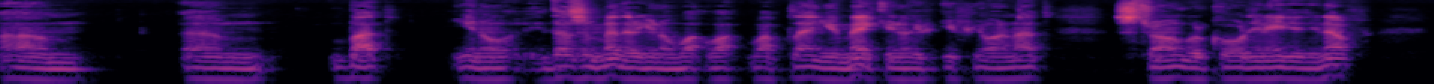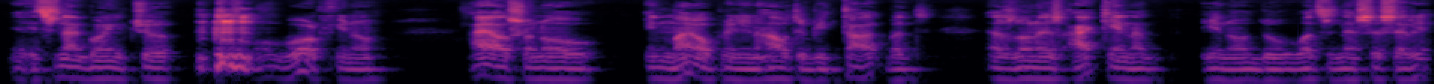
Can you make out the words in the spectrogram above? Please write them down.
Um, um, but you know, it doesn't matter. You know what what what plan you make. You know, if if you are not strong or coordinated enough, it's not going to work. You know, I also know, in my opinion, how to beat Todd, but as long as I cannot, you know, do what's necessary,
